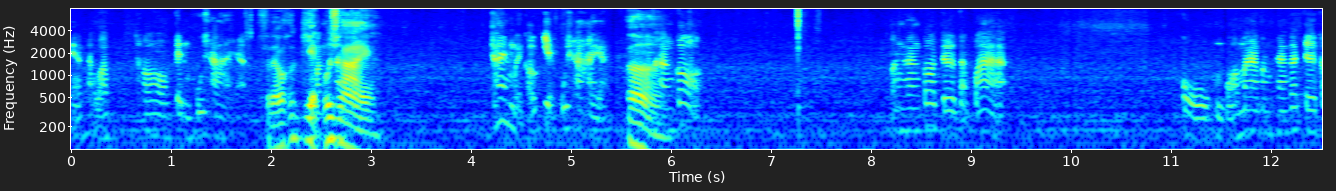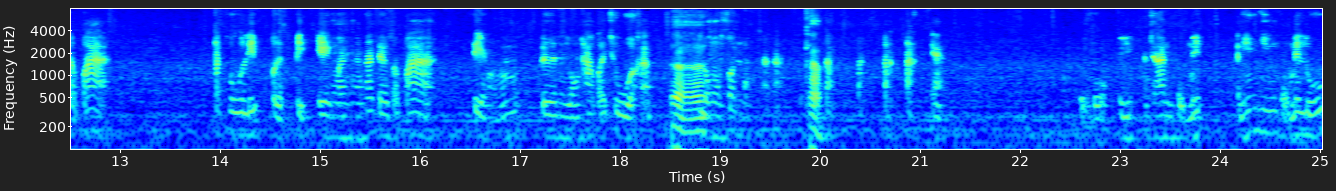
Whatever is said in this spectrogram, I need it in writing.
เนี่ยแต่ว่าชอบเป็นผู้ชายอะแสดงว่าเขาเกลียดผู้ชาย ใช่เหมือนเขาเกลียดผู้ชายอะเออบางครั้งก็ บางครั้งก็เจอแบบว่า โผล่หัวมาบางครั้งก็เจอแบบว่า ประตูลิฟต์เปิดปิดเองบางครั้งก็เจอแบบว่าเสียงเดินรองเท้ากระชูอะครับ อ่าฮะลงส้นหลังอะครับ ตักตักตักตักเนี่ยผมบอกเฮ้ยอาจารย์ผมไม่อันนี้จริงๆผมไม่รู้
